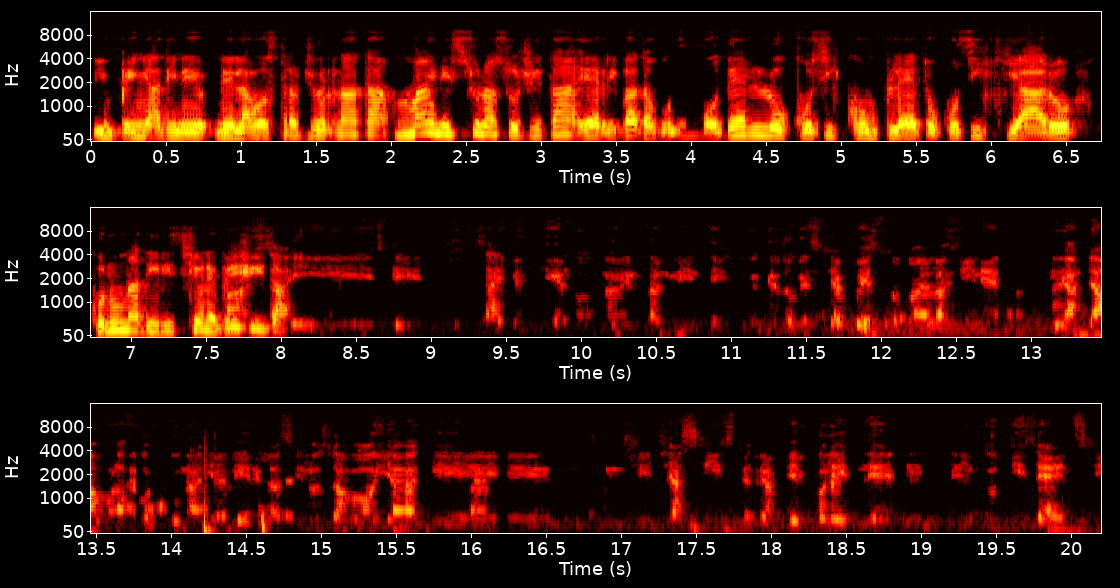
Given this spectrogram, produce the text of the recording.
impegnati ne- nella vostra giornata, mai nessuna società è arrivata con un modello così completo, così chiaro, con una direzione precisa. Sai, sì, sai perché fondamentalmente credo che sia questo poi alla fine. Noi abbiamo la fortuna di avere la Silo Savoia che ci, ci assiste, tra virgolette, in tutti i sensi.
